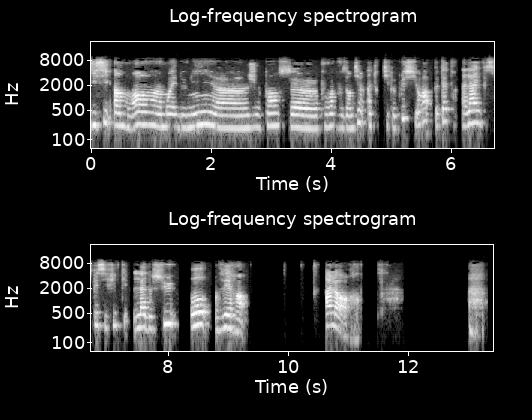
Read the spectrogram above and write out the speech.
D'ici un mois, un mois et demi, euh, je pense euh, pouvoir vous en dire un tout petit peu plus. Il y aura peut-être un live spécifique là-dessus. On verra. Alors,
